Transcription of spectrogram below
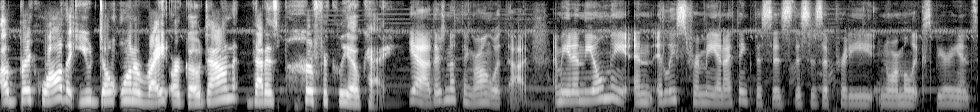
a brick wall that you don't want to write or go down that is perfectly okay Yeah, there's nothing wrong with that. I mean, and the only and at least for me, and I think this is this is a pretty normal experience.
